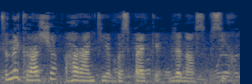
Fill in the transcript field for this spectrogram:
це найкраща гарантія безпеки для нас всіх.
